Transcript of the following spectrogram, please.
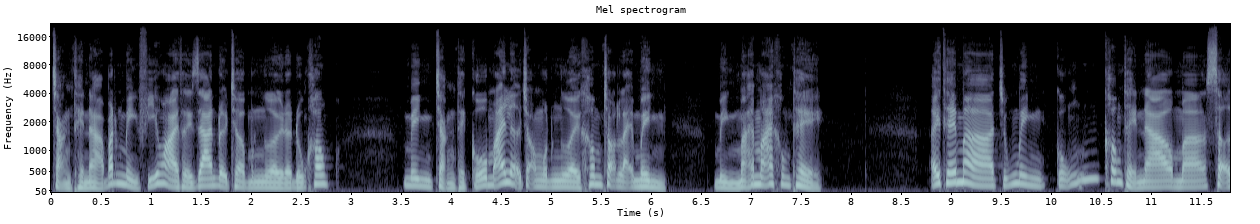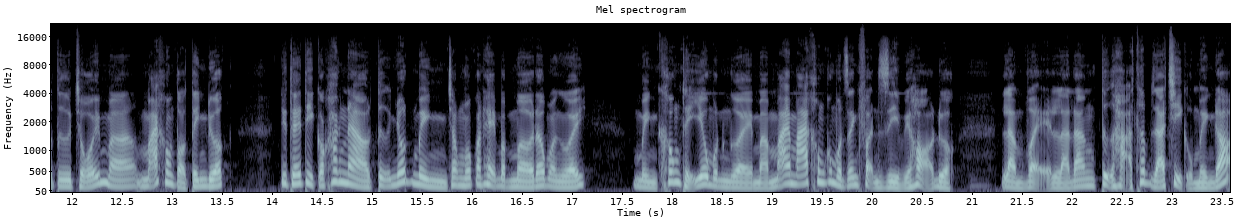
Chẳng thể nào bắt mình phí hoài thời gian đợi chờ một người là đúng không? Mình chẳng thể cố mãi lựa chọn một người không chọn lại mình. Mình mãi mãi không thể. Ấy thế mà chúng mình cũng không thể nào mà sợ từ chối mà mãi không tỏ tình được. Như thế thì có khác nào tự nhốt mình trong mối quan hệ mập mờ đâu mọi người. Mình không thể yêu một người mà mãi mãi không có một danh phận gì với họ được. Làm vậy là đang tự hạ thấp giá trị của mình đó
